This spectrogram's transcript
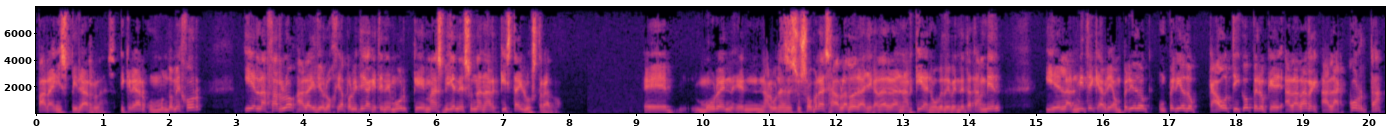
para inspirarlas y crear un mundo mejor y enlazarlo a la ideología política que tiene Moore, que más bien es un anarquista ilustrado. Eh, Moore en, algunas de sus obras ha hablado de la llegada de la anarquía en V de Vendetta también, y él admite que habría un periodo, un periodo caótico, pero que a la, larga, a la corta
